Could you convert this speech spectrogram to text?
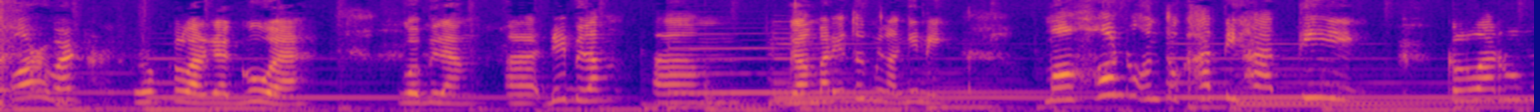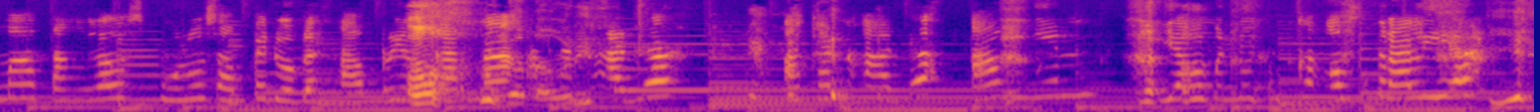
forward ke grup keluarga gue gue bilang eh, dia bilang em, gambar itu bilang gini mohon untuk hati-hati keluar rumah tanggal 10 sampai 12 April oh karena gue nih ada akan ada angin yang menuju ke Australia Iya.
